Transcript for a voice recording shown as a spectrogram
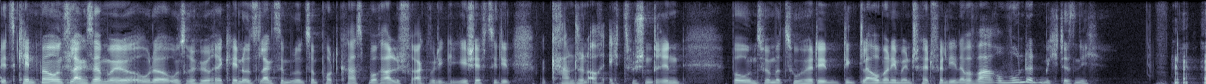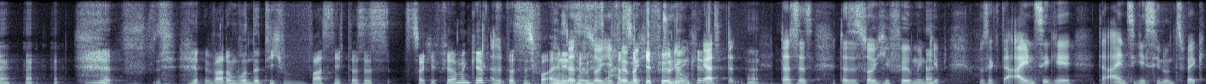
jetzt kennt man uns langsam oder unsere Hörer kennen uns langsam mit unserem Podcast moralisch fragwürdige Geschäftsideen. Man kann schon auch echt zwischendrin bei uns, wenn man zuhört, den, den Glauben an die Menschheit verlieren. Aber warum wundert mich das nicht? Warum wundert dich was nicht, dass es solche Firmen gibt? Also, dass es vor allem dass es solche Firmen, solche Firmen gibt? Ja, dass, es, dass es solche Firmen gibt, wo du sagst, der einzige, der einzige Sinn und Zweck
